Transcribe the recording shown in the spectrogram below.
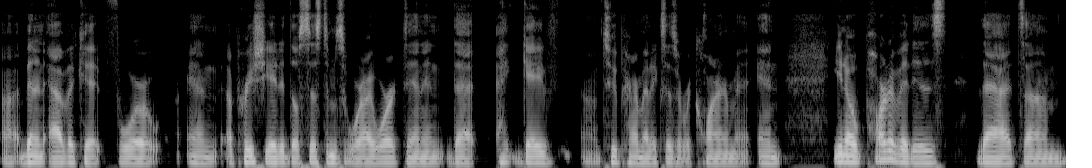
uh, been an advocate for and appreciated those systems where I worked in, and that gave uh, two paramedics as a requirement. And you know, part of it is that um,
